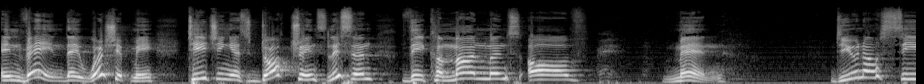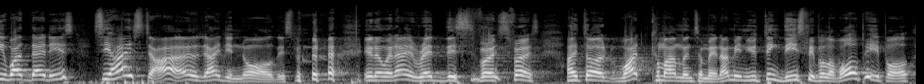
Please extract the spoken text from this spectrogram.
in vain they worship me, teaching as doctrines, listen, the commandments of men. Do you now see what that is? See, I, I, I didn't know all this. you know, when I read this verse first, I thought, what commandments of men? I mean, you'd think these people, of all people,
